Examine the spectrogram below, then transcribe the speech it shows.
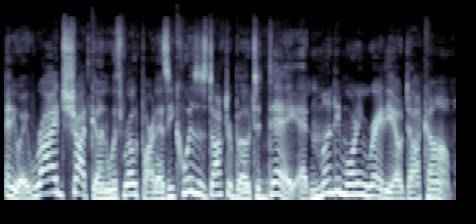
Anyway, ride shotgun with Rotbart as he quizzes Dr. Bo today at MondayMorningRadio.com.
